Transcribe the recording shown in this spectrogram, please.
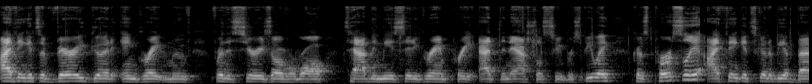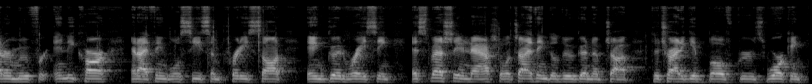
I think it's a very good and great move for the series overall to have the Music City Grand Prix at the Nashville Super Speedway because personally I think it's going to be a better move for IndyCar and I think we'll see some pretty solid and good racing, especially in Nashville, which I think they'll do a good enough job to try to get both groups working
